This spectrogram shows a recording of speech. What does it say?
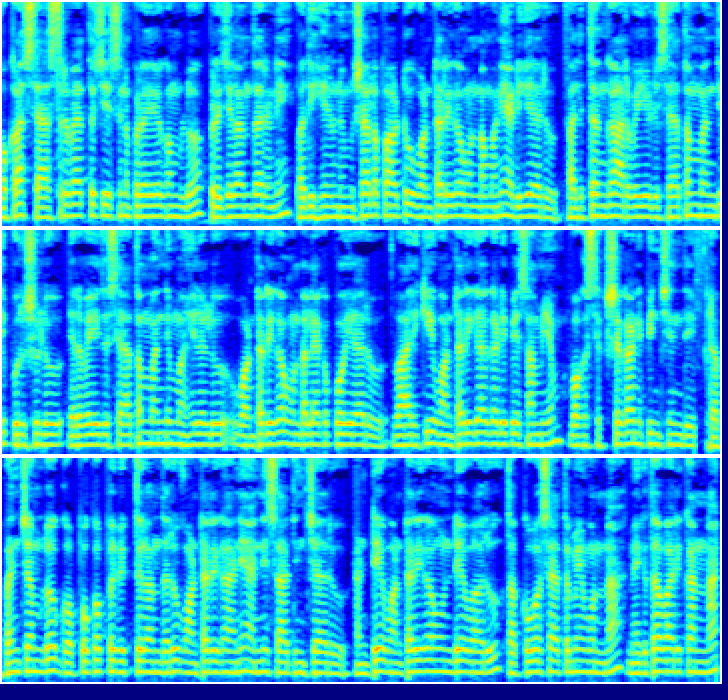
ఒక శాస్త్రవేత్త చేసిన ప్రయోగంలో ప్రజలందరినీ పదిహేను నిమిషాల పాటు ఒంటరిగా ఉండమని అడిగారు. ఫలితంగా అరవై ఏడు శాతం శాతం మంది పురుషులు ఇరవై ఐదు శాతం మంది మహిళలు ఒంటరిగా ఉండలేకపోయారు. వారికి ఒంటరిగా గడిపే సమయం ఒక శిక్షగా అనిపించింది. ప్రపంచంలో గొప్ప గొప్ప వ్యక్తులందరూ ఒంటరిగానే అన్ని సాధించారు. అంటే ఒంటరిగా ఉండేవారు తక్కువ శాతమే ఉన్నా మిగతా వారి కన్నా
